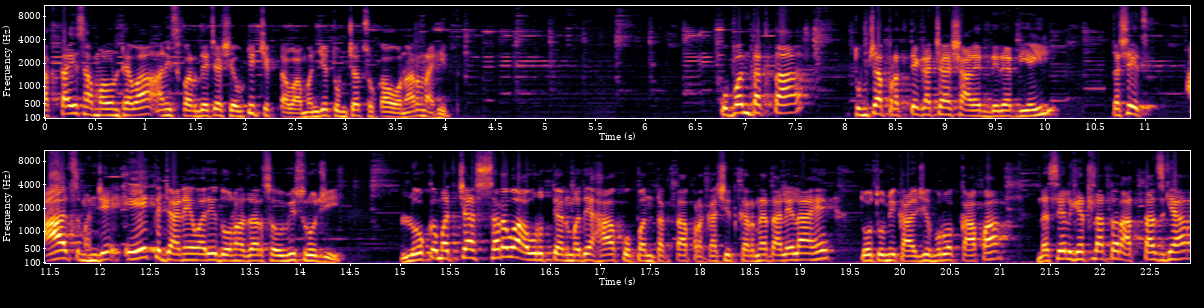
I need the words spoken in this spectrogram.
तक्ताही सांभाळून ठेवा आणि स्पर्धेच्या शेवटी चिकटवा म्हणजे तुमच्या चुका होणार नाहीत. कुपन तक्ता तुमच्या प्रत्येकाच्या शाळेत देण्यात येईल. तसेच आज म्हणजे एक जानेवारी दोन हजार सव्वीस रोजी लोकमतच्या सर्व आवृत्त्यांमध्ये हा कुपन तक्ता प्रकाशित करण्यात आलेला आहे. तो तुम्ही काळजीपूर्वक कापा. नसेल घेतला तर आत्ताच घ्या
